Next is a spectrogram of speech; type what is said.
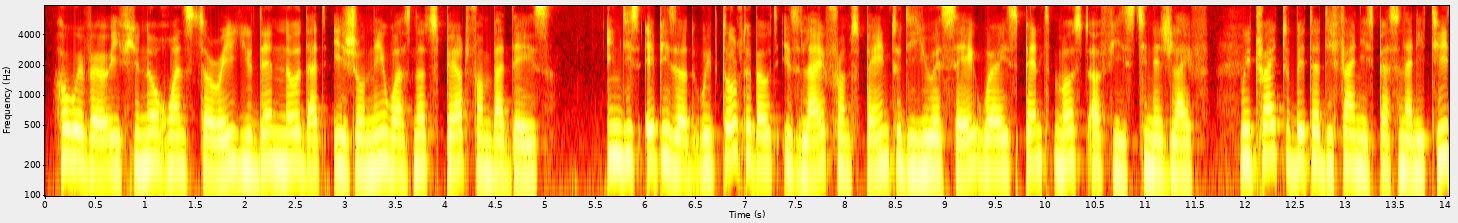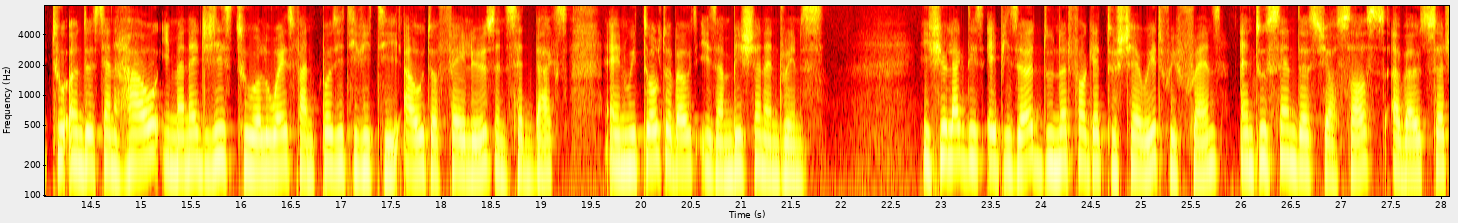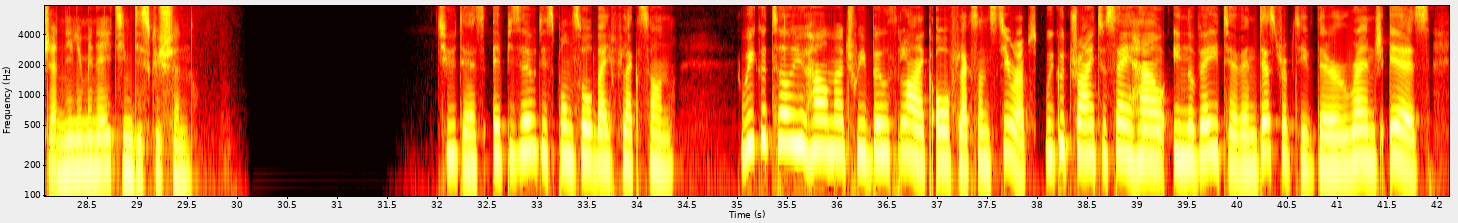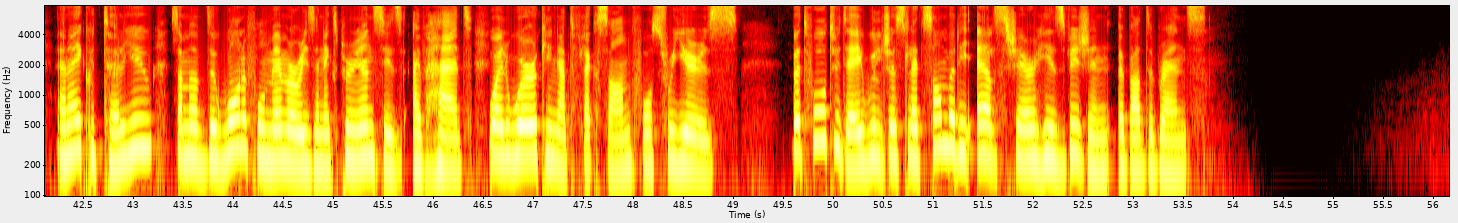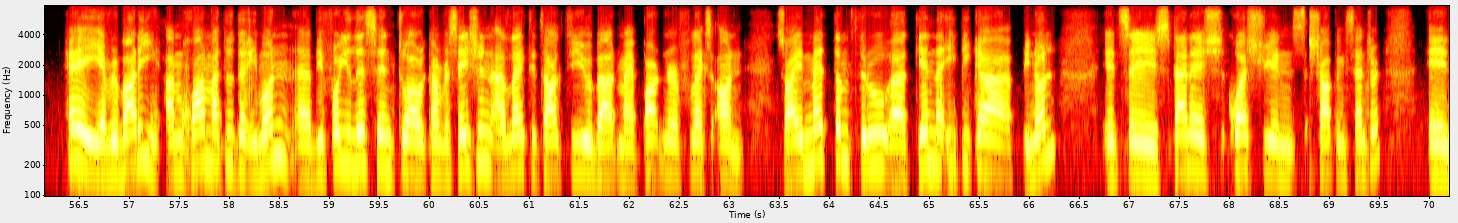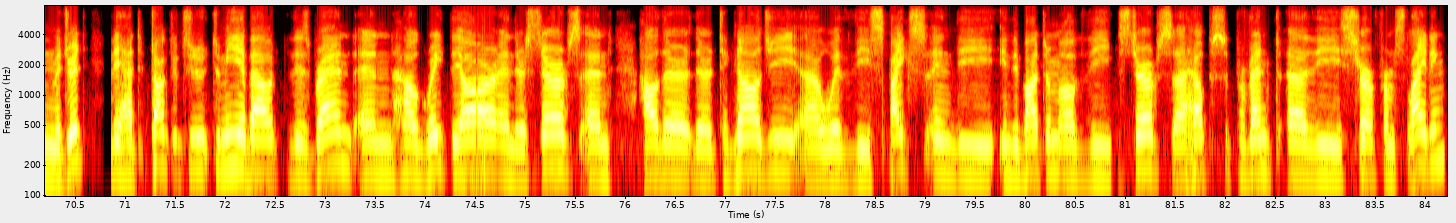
However, if you know Juan's story, you then know that his journey was not spared from bad days. In this episode, we talked about his life from Spain to the USA, where he spent most of his teenage life. We tried to better define his personality to understand how he manages to always find positivity out of failures and setbacks, and we talked about his ambition and dreams. If you like this episode, do not forget to share it with friends and to send us your thoughts about such an illuminating discussion. Today's episode is sponsored by Flex-on. We could tell you how much we both like all Flex-on stirrups. We could try to say how innovative and disruptive their range is. And I could tell you some of the wonderful memories and experiences I've had while working at Flexon for three years. But for today, we'll just let somebody else share his vision about the brands. Hey everybody, I'm Juan Matute Guimon. Uh, before you listen to our conversation, I'd like to talk to you about my partner Flex On. So I met them through uh, Tienda Hípica Pinol. It's a Spanish equestrian shopping center in Madrid. They had talked to, to me about this brand and how great they are and their stirrups and how their their technology uh, with the spikes in the in the bottom of the stirrups uh, helps prevent uh, the stirrup from sliding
